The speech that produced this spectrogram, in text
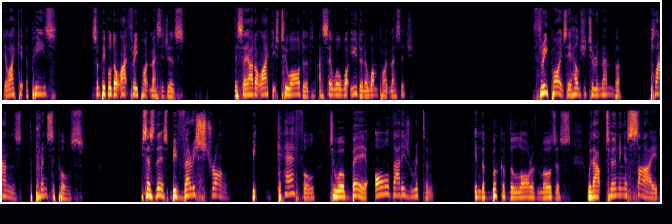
Do you like it? The P's? Some people don't like three point messages. They say, I don't like it, it's too ordered. I say, well, what you doing? A one point message? Three points, it helps you to remember. Plans, the principles. He says this, be very strong, careful to obey all that is written in the book of the law of Moses without turning aside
